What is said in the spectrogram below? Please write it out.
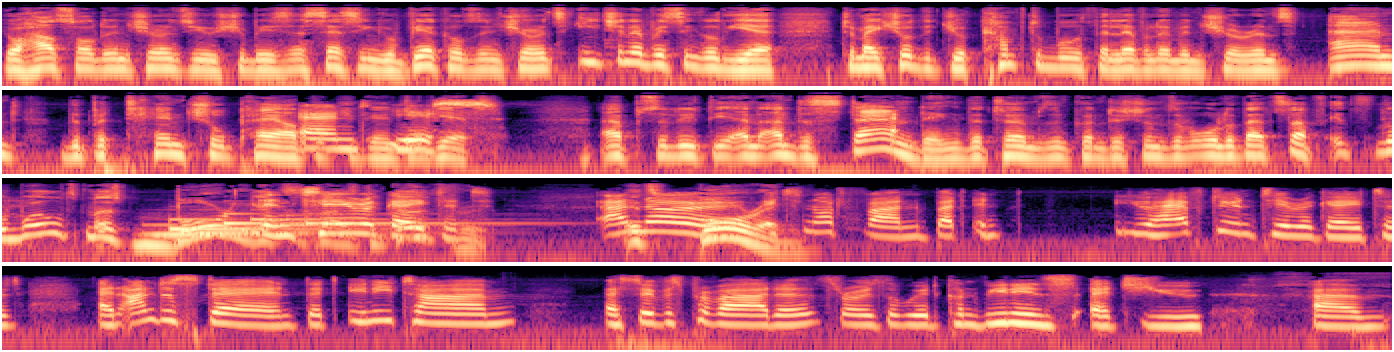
your household insurance. You should be assessing your vehicle's insurance each and every single year to make sure that you're comfortable with the level of insurance and the potential payout that you're going yes. to get. Absolutely. And understanding the terms and conditions of all of that stuff. It's the world's most boring exercise to go interrogated. I It's know boring. it's not fun, but in, you have to interrogate it and understand that any time a service provider throws the word convenience at you, um,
